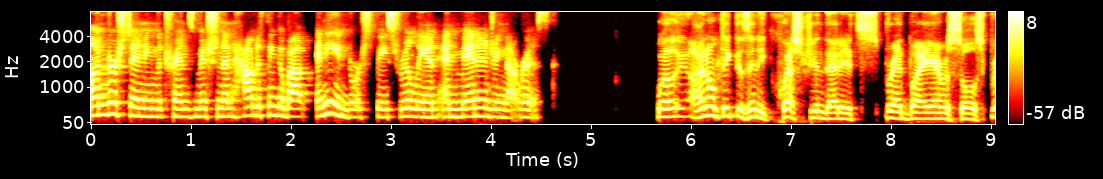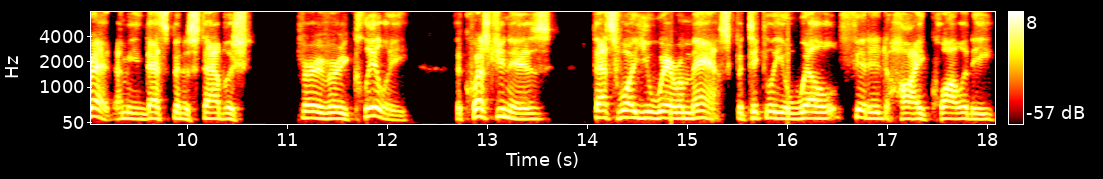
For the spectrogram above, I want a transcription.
understanding the transmission and how to think about any indoor space really and, and managing that risk? Well, I don't think there's any question that it's spread by aerosol spread. I mean, that's been established very, very clearly. The question is that's why you wear a mask, particularly a well fitted, high quality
